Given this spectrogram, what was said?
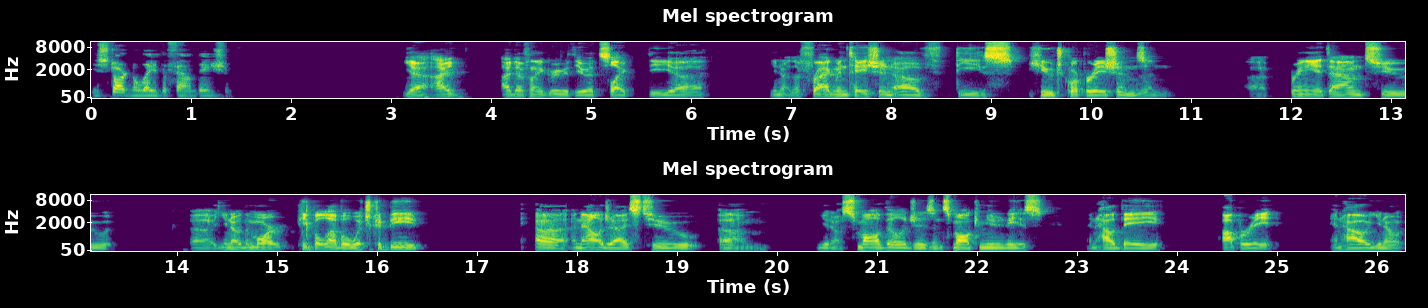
is starting to lay the foundation. Yeah, I I definitely agree with you. It's like the uh, you know the fragmentation of these huge corporations and uh, bringing it down to uh, you know the more people level, which could be uh, analogized to um, you know small villages and small communities and how they operate and how you know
